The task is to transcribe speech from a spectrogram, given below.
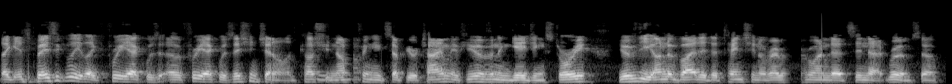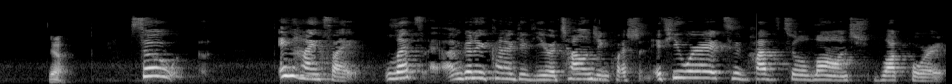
like it's basically like free acquis- a free acquisition channel. It costs you mm-hmm. nothing except your time. If you have an engaging story, you have the undivided attention of everyone that's in that room. So, yeah. So, in hindsight, let's. I'm going to kind of give you a challenging question. If you were to have to launch Blockport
